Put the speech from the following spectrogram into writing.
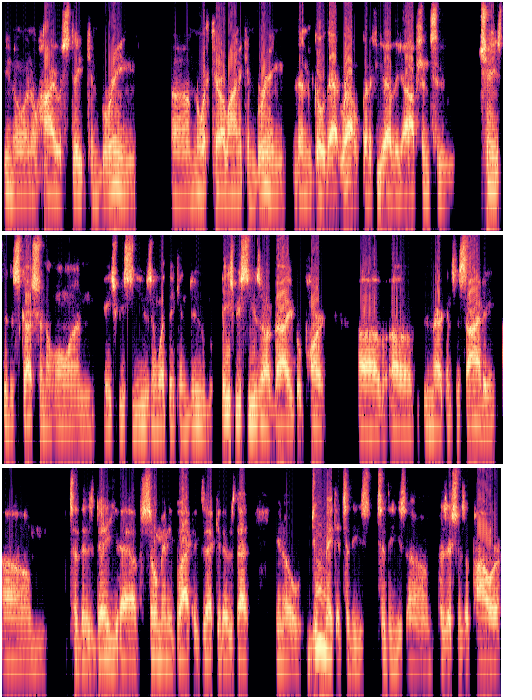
you know an Ohio State can bring, um, North Carolina can bring, then go that route. But if you have the option to change the discussion on HBCUs and what they can do, HBCUs are a valuable part of, of American society. Um, to this day, you have so many black executives that you know, do make it to these to these um, positions of power,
